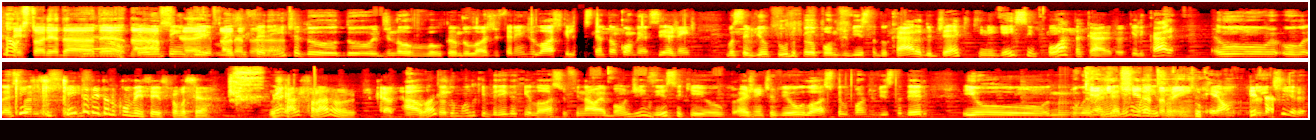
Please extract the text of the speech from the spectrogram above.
Não. a história da, da, Não, da eu Asuka, a entendi, mas história da- diferente do, do, de novo, voltando do Lost, diferente do Lost, que eles tentam convencer a gente, você viu tudo pelo ponto de vista do cara, do Jack, que ninguém se importa, cara, com aquele cara, o, o, a história do Quem tá tentando convencer isso pra você? Os É. caras falaram? Ah, todo mundo que briga que Lost, o final é bom, diz isso, que o, a gente viu o Lost pelo ponto de vista dele, e o... No O que é Evangelho mentira é isso, também. A gente realmente mentira.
